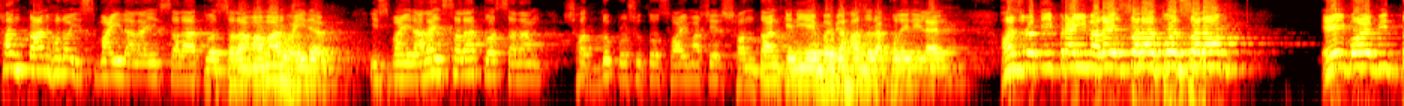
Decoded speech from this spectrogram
সন্তান হলো ইসমাইল আলাই সালাতাম আমার ভাইরা, ইসমাইল আলাই সালাতাম সদ্য প্রসূত ছয় মাসের সন্তানকে নিয়ে হাজরা কোলে নিলেন। হজরত ইব্রাহিম আলাই সালাম এই বয় বৃদ্ধ,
